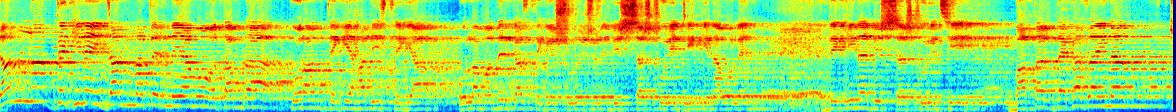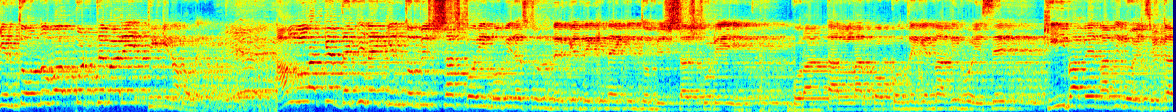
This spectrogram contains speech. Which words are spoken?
জান্নাত দেখি নাই, জান্নাতের নিয়ামত আমরা কোরআন থেকে, হাদিস থেকে, ওলামাদের কাছ থেকে শুনে শুনে বিশ্বাস করি, ঠিক কিনা বলেন? দেখি না বিশ্বাস করেছি। বাতাস দেখা যায় না, কিন্তু অনুভব করতে পারি ঠিক কিনা বলেন আল্লাহকে দেখি নাই কিন্তু বিশ্বাস করি নবী রাসূলদেরকে দেখি নাই, কিন্তু বিশ্বাস করি কোরআনটা আল্লাহর পক্ষ থেকে নাদিল হয়েছে। কীভাবে নাদিল হয়েছে এটা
